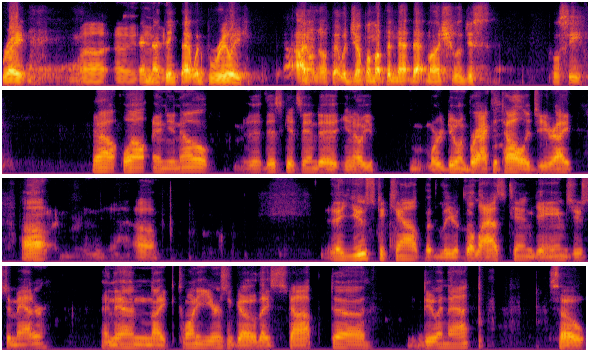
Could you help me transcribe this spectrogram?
Right. Uh, and, and, I think that would really, I don't know if that would jump them up the net that much. We'll just, we'll see. Yeah. Well, and you know, th- this gets into, you know, you, we're doing bracketology, right? Uh, uh, they used to count the, the last 10 games used to matter. And then like 20 years ago, they stopped uh, doing that. So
